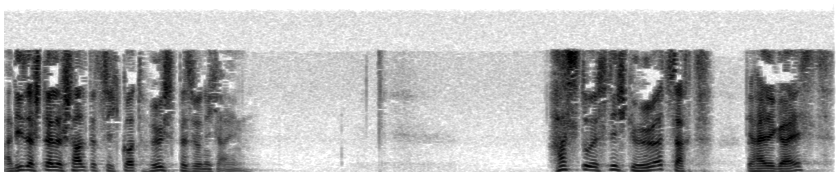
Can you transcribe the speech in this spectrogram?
An dieser Stelle schaltet sich Gott höchstpersönlich ein. Hast du es nicht gehört, sagt der Heilige Geist?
